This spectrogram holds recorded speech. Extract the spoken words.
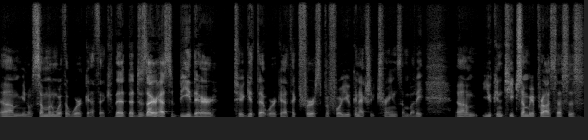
um, you know, someone with a work ethic. That that desire has to be there to get that work ethic first before you can actually train somebody. Um, you can teach somebody processes.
